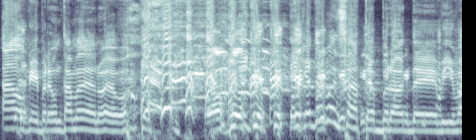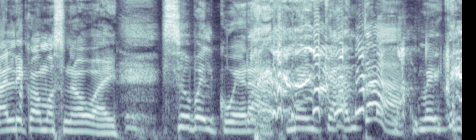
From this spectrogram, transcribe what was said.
Ah, ok, pregúntame de nuevo. ¿Y qué tú pensaste, bro, de Vivaldi como Snow White? Super cuera. Me encanta. Me encanta.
